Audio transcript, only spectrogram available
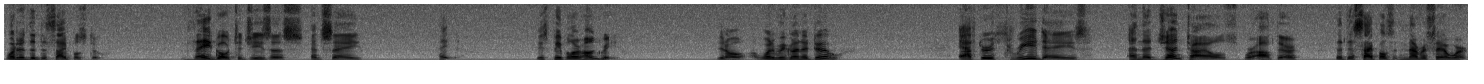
what did the disciples do? They go to Jesus and say, hey, these people are hungry. You know, what are we going to do? After three days, and the Gentiles were out there, the disciples never say a word.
